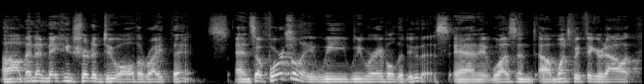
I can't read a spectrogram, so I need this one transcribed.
um, and then making sure to do all the right things. And so, fortunately, we we were able to do this. And it wasn't um, once we figured out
